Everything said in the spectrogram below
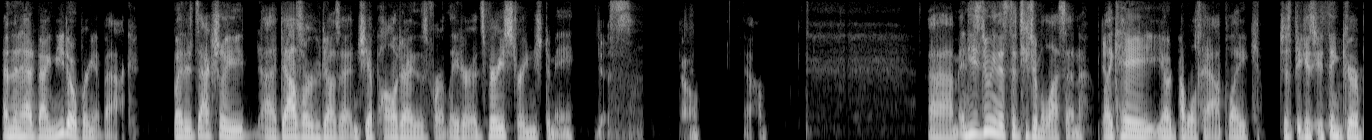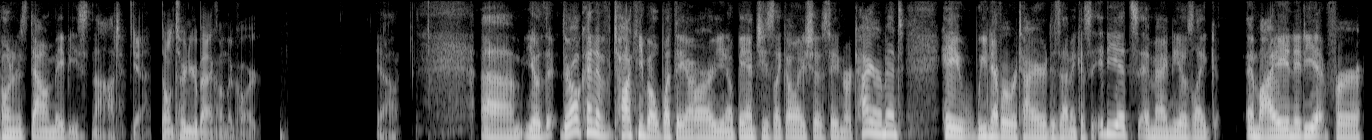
and then had Magneto bring it back. But it's actually uh, Dazzler who does it, and she apologizes for it later. It's very strange to me. Yes. yeah Um, and he's doing this to teach him a lesson, like, hey, you know, double tap. Like, just because you think your opponent's down, maybe he's not. Yeah. Don't turn your back on the card. Um, you know, th- they're all kind of talking about what they are. You know, Banshee's like, oh, I should have stayed in retirement. Hey, we never retired. Does that make us idiots? And Magneto's like, am I an idiot for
